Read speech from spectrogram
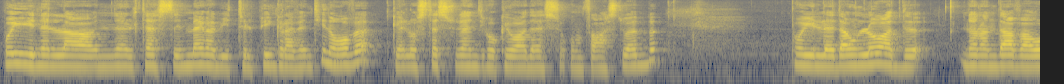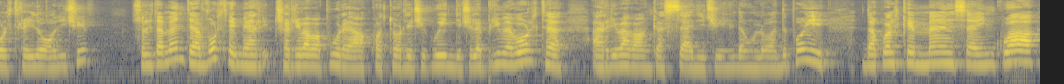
poi nella, nel test in megabit il ping era 29 che è lo stesso identico che ho adesso con Fastweb. Poi il download non andava oltre i 12 solitamente a volte ci arrivava pure a 14-15 le prime volte arrivava anche a 16 il download. Poi da qualche mese in qua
